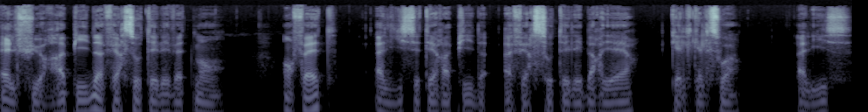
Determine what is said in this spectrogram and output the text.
elle fut rapide à faire sauter les vêtements. En fait, Alice était rapide à faire sauter les barrières, quelles qu'elles soient. Alice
